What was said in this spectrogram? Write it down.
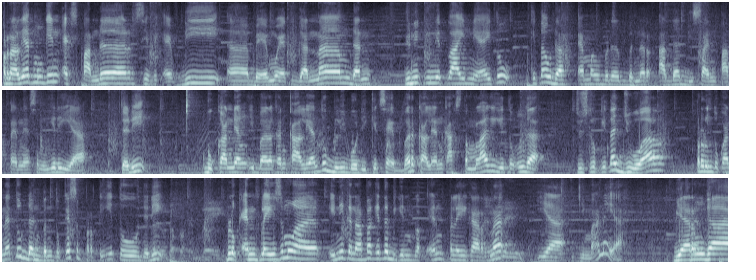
pernah lihat mungkin Expander, Civic FD, BMW E36 dan unit-unit lainnya itu kita udah emang bener-bener ada desain patennya sendiri ya. Jadi bukan yang ibaratkan kalian tuh beli body kit Saber kalian custom lagi gitu. Enggak. Justru kita jual peruntukannya tuh dan bentuknya seperti itu. Jadi plug and play semua ini kenapa kita bikin plug and play karena ya gimana ya biar nggak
